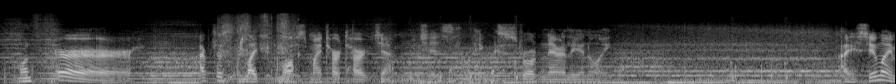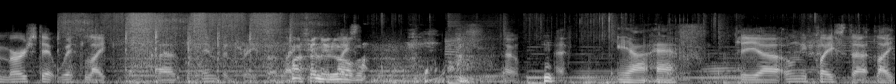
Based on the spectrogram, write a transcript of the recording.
This one. Grr. I've just, like, lost my Tartaric gem, which is extraordinarily annoying. I assume I merged it with, like, uh, inventory, but, like... I the fell in lava. Oh, F. Yeah, F. The uh, only place that, like...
